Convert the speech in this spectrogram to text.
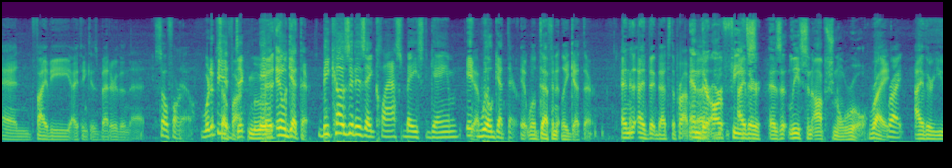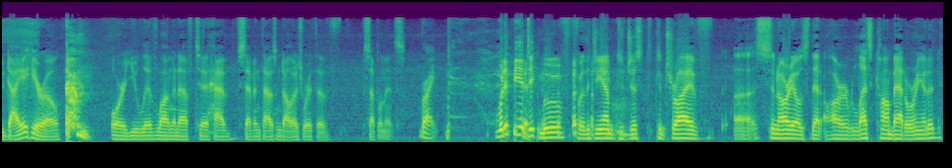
And 5e, I think, is better than that. So far, now. Would it be So a far. dick move? It, it'll get there. because it is a class-based game, it Yep. will get there. It will definitely get there. And I think that's the problem. And there Uh, are feats Either as at least an optional rule. right, Right. Either you die a hero, or you live long enough to have seven thousand dollars worth of supplements. Right. Would it be a dick move for the GM to just contrive uh, scenarios that are less combat oriented?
